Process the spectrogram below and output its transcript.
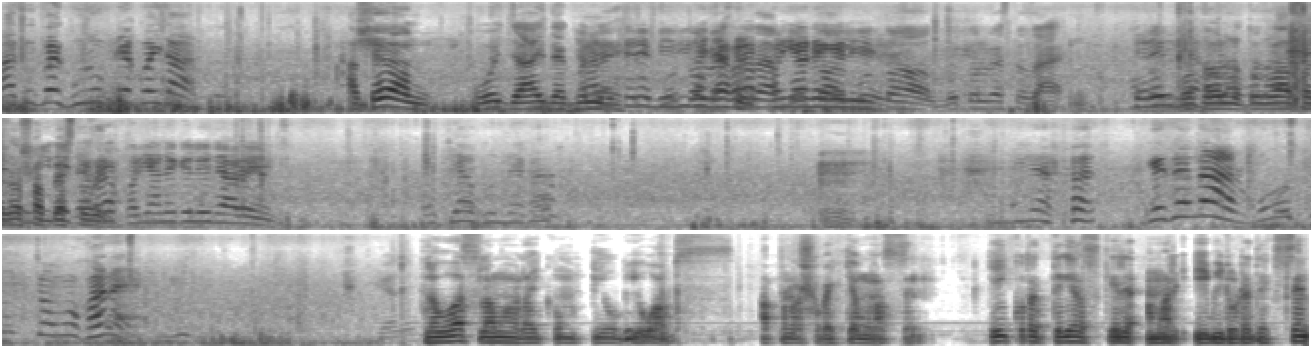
মাসুদ ভাই গ্রুপ নিয়ে কই যান? আসেন ওই যাই দেখবেন না। তেরে বিবি গেলি। বোতল বোতল ব্যস্ত যায়। তেরে বোতল তো সব ব্যস্ত গেলি যা রে। এ কি দেখা? বহুত চমক হারে হ্যালো আসসালামু আলাইকুম পিও আপনারা সবাই কেমন আছেন? এই কোথা থেকে আজকের আমার এই ভিডিওটা দেখছেন,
